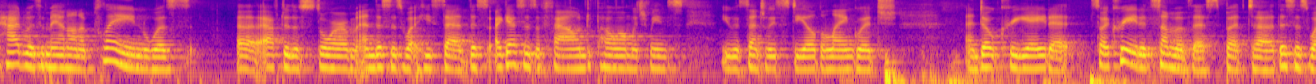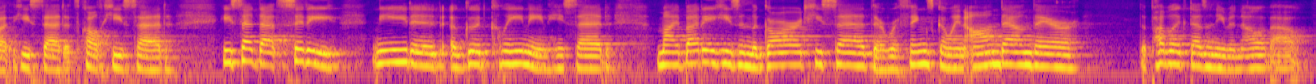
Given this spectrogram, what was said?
had with a man on a plane was uh, after the storm, and this is what he said. This, I guess, is a found poem, which means you essentially steal the language and don't create it. So I created some of this, but uh, this is what he said. It's called He Said. He said that city needed a good cleaning. He said, My buddy, he's in the guard. He said, There were things going on down there the public doesn't even know about.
